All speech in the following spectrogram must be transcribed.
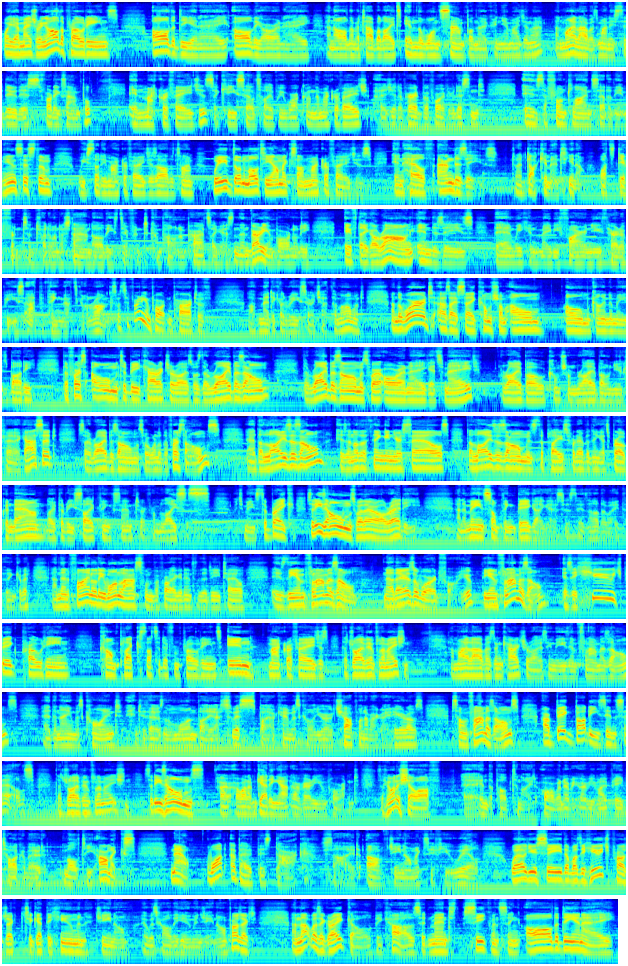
where you're measuring all the proteins, all the DNA, all the RNA, and all the metabolites in the one sample. Now, can you imagine that? And my lab has managed to do this, for example, in macrophages, a key cell type we work on. The macrophage, as you'd have heard before if you've listened, is the frontline cell of the immune system. We study macrophages all the time. We've done multiomics on macrophages in health and disease to document, you know, what's different and try to understand all these different component parts, I guess. And then, very importantly, if they go wrong in disease, then we can maybe fire new therapies at the thing that's gone wrong. So it's a very important part of, of medical research at the moment. And the word, as I say, comes from ome. Ome kind of means body. The first ome to be characterized was the ribosome. The ribosome is where RNA gets made ribo comes from ribonucleic acid. So ribosomes were one of the first omes. Uh, the lysosome is another thing in your cells. The lysosome is the place where everything gets broken down, like the recycling center from lysis, which means to break. So these omes were there already, and it means something big, I guess, is, is another way to think of it. And then finally, one last one before I get into the detail is the inflammasome. Now, there's a word for you. The inflammasome is a huge, big protein complex, lots of different proteins in macrophages that drive inflammation. And my lab has been characterizing these inflammasomes. Uh, the name was coined in 2001 by a Swiss biochemist called Jürg Tschopp, one of our great heroes. So, inflammasomes are big bodies in cells that drive inflammation. So, these omes are, are what I'm getting at, are very important. So, if you want to show off, uh, in the pub tonight or whenever, wherever you might be, talk about multi omics. Now, what about this dark side of genomics, if you will? Well, you see, there was a huge project to get the human genome. It was called the Human Genome Project. And that was a great goal because it meant sequencing all the DNA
